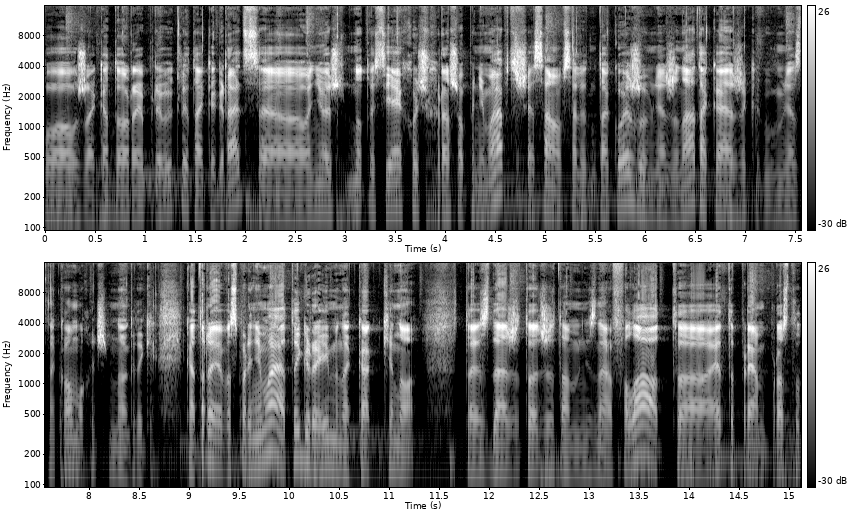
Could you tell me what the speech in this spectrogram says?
э, уже, которые привыкли так играть, э, они очень, ну то есть я их очень хорошо понимаю, потому что я сам абсолютно такой же, у меня жена такая же, как бы у меня знакомых очень много таких, которые воспринимают игры именно как кино. То есть даже тот же там, не знаю, Fallout, э, это прям просто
